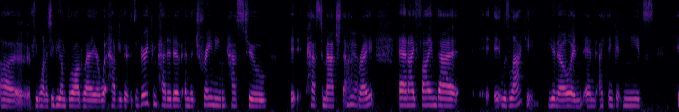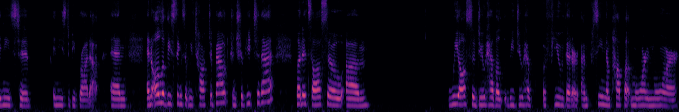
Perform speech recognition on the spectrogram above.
uh, if you wanted to be on Broadway or what have you. There, it's a very competitive, and the training has to it has to match that, Yeah. right? And I find that it- it was lacking, you know, and and I think it needs it needs to it needs to be brought up and and all of these things that we've talked about contribute to that but it's also um we also do have a we do have a few that are i'm seeing them pop up more and more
